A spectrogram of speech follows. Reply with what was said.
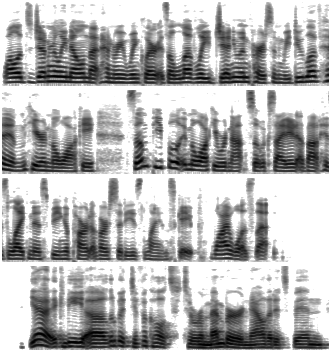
While it's generally known that Henry Winkler is a lovely, genuine person, we do love him here in Milwaukee. Some people in Milwaukee were not so excited about his likeness being a part of our city's landscape. Why was that? Yeah, it can be a little bit difficult to remember now that it's been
